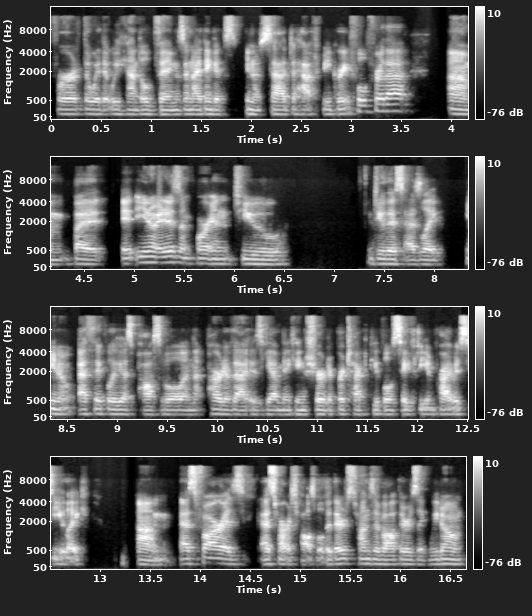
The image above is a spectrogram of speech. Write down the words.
for the way that we handled things. And I think it's, you know, sad to have to be grateful for that. Um, but it, you know, it is important to do this as like, you know, ethically as possible. And that part of that is, yeah, making sure to protect people's safety and privacy, like um, as far as as far as possible. Like, there's tons of authors, like we don't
